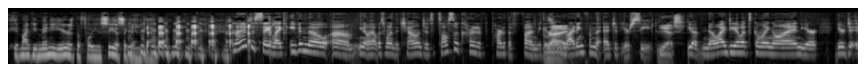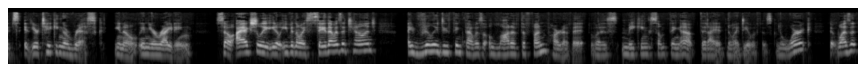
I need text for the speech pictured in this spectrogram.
it might be many years before you see us again. And I have to say, like, even though um, you know that was one of the challenges, it's also kind of part of the fun because Right. you're writing from the edge of your seat. Yes. You have no idea what's going on. You're you're it's it, you're taking a risk, you know, in your writing. So I actually, you know, even though I say that was a challenge, I really do think that was a lot of the fun part of it was making something up that I had no idea if it was going to work, if it wasn't,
